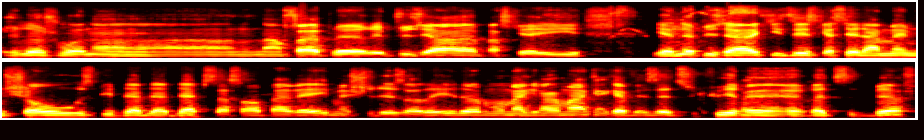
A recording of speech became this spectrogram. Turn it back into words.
là, je vais en, en faire pleurer plusieurs parce qu'il il y en a plusieurs qui disent que c'est la même chose, puis blablabla, puis ça sort pareil, mais je suis désolé. Là. Moi, ma grand-mère, quand elle faisait du cuir un rôti de bœuf,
